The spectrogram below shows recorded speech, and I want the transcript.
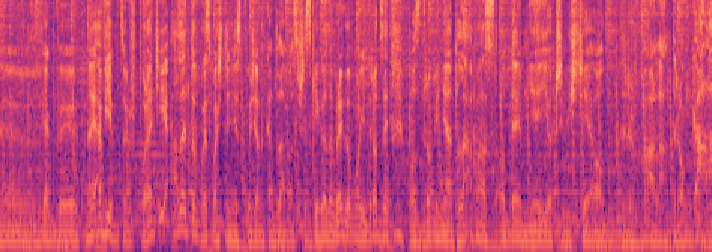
jakby, no ja wiem co już poleci, ale to jest właśnie niespodzianka dla was. Wszystkiego dobrego moi drodzy, pozdrowienia dla was ode mnie i oczywiście od Drwala Drągala.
